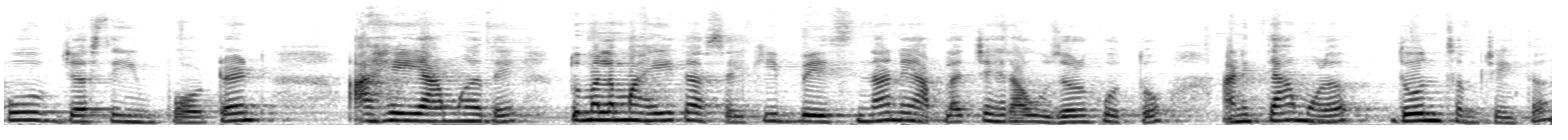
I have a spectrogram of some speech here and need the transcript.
खूप जास्त इम्पॉर्टंट आहे यामध्ये. तुम्हाला माहीत असेल की बेसनाने आपला चेहरा उजळ होतो आणि त्यामुळं दोन चमचे इथं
